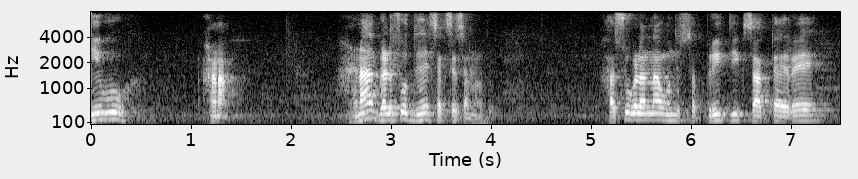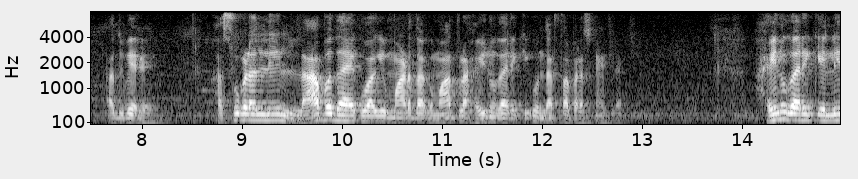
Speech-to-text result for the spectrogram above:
ನೀವು ಹಣ. ಹಣ ಗಳಿಸೋದೇ ಸಕ್ಸಸ್ ಅನ್ನೋದು. ಹಸುಗಳನ್ನು ಒಂದು ಸ ಪ್ರೀತಿಗೆ ಸಾಕ್ತಾಯಿದ್ರೆ ಅದು ಬೇರೆ. ಹಸುಗಳಲ್ಲಿ ಲಾಭದಾಯಕವಾಗಿ ಮಾಡಿದಾಗ ಮಾತ್ರ ಹೈನುಗಾರಿಕೆಗೆ ಒಂದು ಅರ್ಥ ಪ್ರಶ್ನೆ ಸ್ನೇಹಿತರೆ. ಹೈನುಗಾರಿಕೆಯಲ್ಲಿ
